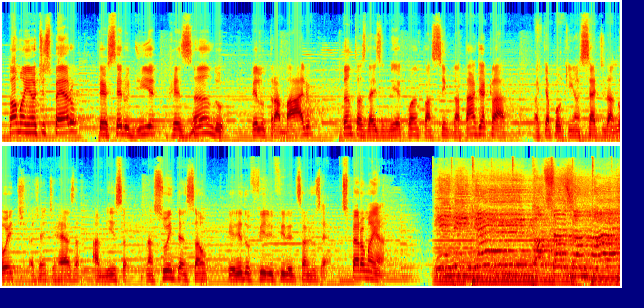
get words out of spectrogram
Então amanhã eu te espero, terceiro dia, rezando pelo trabalho, tanto às 10h30 quanto às 5 da tarde. E é claro, daqui a pouquinho às 7 da noite a gente reza a missa na sua intenção, querido filho e filha de São José. Te espero amanhã. E ninguém possa jamais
